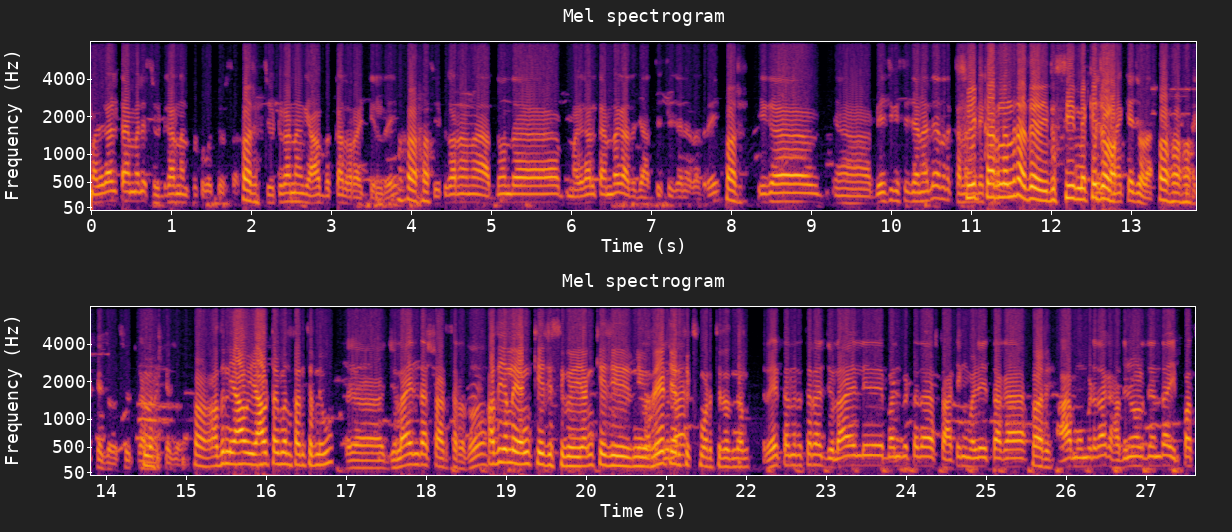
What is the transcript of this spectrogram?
ಮಳೆಗಾಲ ಟೈಮ್ ಅಲ್ಲಿ ಸ್ವೀಟ್ ಕಾರ್ನ್ ಅಂತ ತಗೋತೀವಿ ಸರ್. ಹಾ ರೀ. ಸ್ವೀಟ್ ಕಾರ್ನ್ ಯಾವ ಬೇಕಾದ ವೆರೈಟಿ ಇಲ್ರಿ. ಹಾ ಹಾ. ಸ್ವೀಟ್ ಕಾರ್ನ್ ಅದೊಂದ ಮಳೆಗಾಲ ಟೈಮ್ದಾಗ ಅದು ಜಾಸ್ತಿ ಸೀಸನ್ ಇರೋದ್ರಿ. ಹಾ ರೀ. ಈಗ ಆ, ಬೇಸಿಗೆ ಸೀಸನ್ ಅಲ್ಲಿ ಅಂದ್ರೆ ಸ್ವೀಟ್ ಕಲ್ಲಂಗಡಿ ಕಾರ್ನ್ ಅಂದ್ರೆ ಅದೇ ಇದು ಸಿ ಮೆಕ್ಕೆಜೋಳ. ಮೆಕ್ಕೆಜೋಳ. ಹಾ ಹಾ ಹಾ. ಮೆಕ್ಕೆಜೋಳ ಸ್ವೀಟ್ ಕಾರ್ನ್ ಮೆಕ್ಕೆಜೋಳ. ಹಾ ಅದನ್ನ ಯಾವ ಯಾವ ಟೈಮಲ್ಲಿ ತಂತೀರಿ ನೀವು? ಆ, ಜುಲೈಯಿಂದ ಸ್ಟಾರ್ಟ್ ಸರ್ ಅದು. ಅದು ಎಲ್ಲ ಹೆಂಗ್ ಕೆಜಿ ಸಿಗೋ ಹೆಂಗ್ ಕೆಜಿ ನೀವು ರೇಟ್ ಏನ್ ಫಿಕ್ಸ್ ಮಾಡ್ತೀರಾ ಅದನ್ನೆಲ್ಲ? ರೇಟ್ ಅಂದ್ರೆ ಸರ್ ಜುಲೈ ಅಲ್ಲಿ ಬಂದ್ಬಿಟ್ಟದ ಸ್ಟಾರ್ಟಿಂಗ್ ಮಳಿ ಇದ್ದಾಗ ಆ ರೀ. ಆ ಮೂಮೆಂಟ್ದಾಗ ಹದಿನೇಳರಿಂದ ಇಪ್ಪತ್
